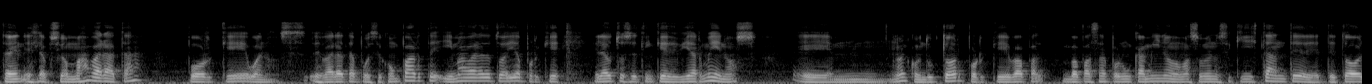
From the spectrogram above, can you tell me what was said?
también es la opción más barata porque, bueno, es barata pues se comparte y más barata todavía porque el auto se tiene que desviar menos, eh, ¿no? el conductor, porque va va a, pasar por un camino más o menos equidistante de, de toda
